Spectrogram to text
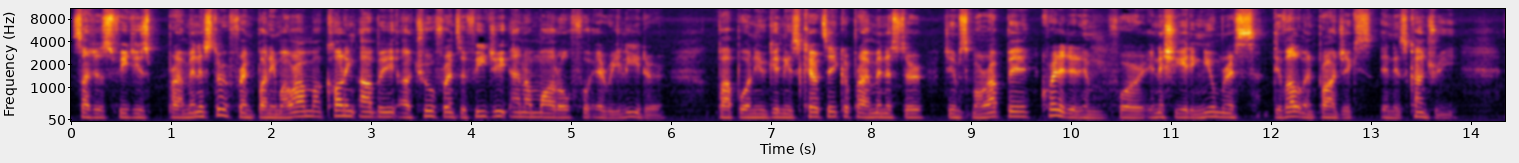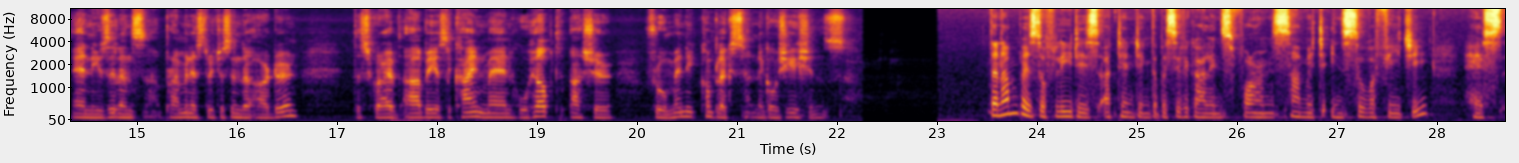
such as Fiji's Prime Minister Frank Bainimarama calling Abe a true friend to Fiji and a model for every leader. Papua New Guinea's caretaker Prime Minister James Marape credited him for initiating numerous development projects in his country, and New Zealand's Prime Minister Jacinda Ardern described Abe as a kind man who helped usher through many complex negotiations. The numbers of leaders attending the Pacific Islands Forum Summit in Suva, Fiji has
